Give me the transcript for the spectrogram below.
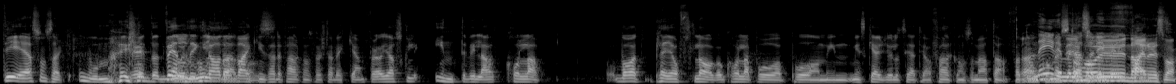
det är som sagt omöjligt Jag att är gå väldigt emot glad att Falcons. Vikings hade Falcons första veckan, för jag skulle inte vilja kolla vara ett playoffslag och kolla på, på min, min schedule och se att jag har Falcons att möta. För att de nej, nej, men alltså, det ju är väl Niners va?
